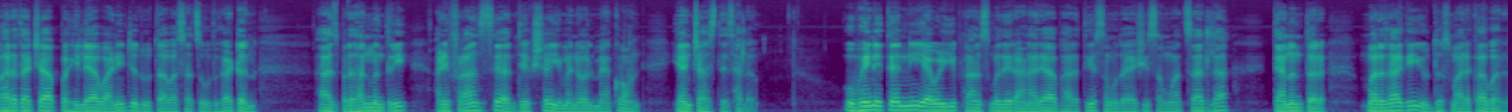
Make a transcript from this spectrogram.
भारताच्या पहिल्या वाणिज्य दूतावासाचं उद्घाटन आज प्रधानमंत्री आणि फ्रान्सचे अध्यक्ष इमॅन्युअल मॅक्रॉन यांच्या हस्ते झालं. उभय नेत्यांनी यावेळी फ्रान्समध्ये राहणाऱ्या भारतीय समुदायाशी संवाद साधला. त्यानंतर मरझागे युद्ध स्मारकावर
